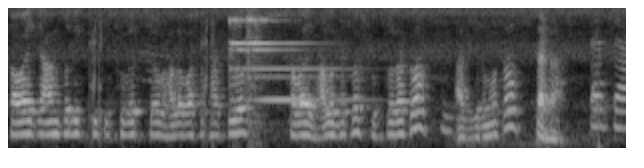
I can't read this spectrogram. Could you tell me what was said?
সবাইকে আন্তরিক প্রীতি শুভেচ্ছা ও ভালোবাসা থাকল। সবাই ভালো থেকো সুস্থ থাকো। আজকের মতো টাটা। টাটা।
